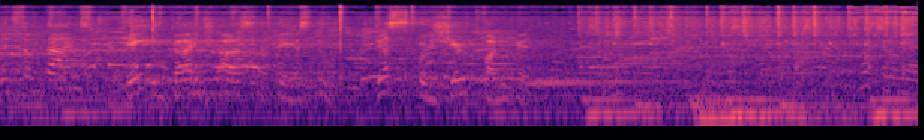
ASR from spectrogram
that sometimes they encourage us at too, just for the sheer fun of it. Thank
